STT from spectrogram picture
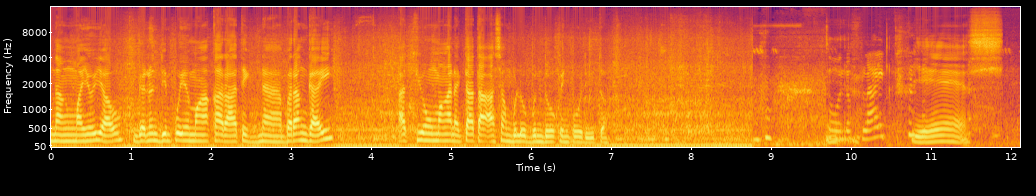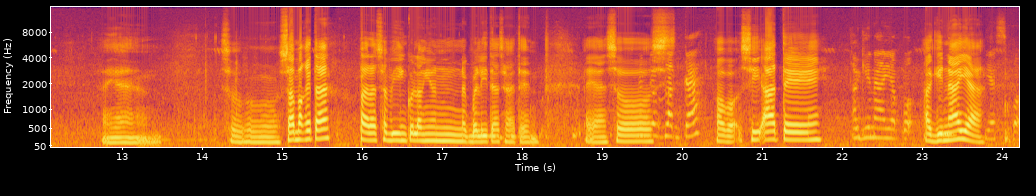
ng Mayoyaw. Ganon din po yung mga karatig na barangay at yung mga nagtataasang bulubundukin po dito. Solo flight. Yes. Ayan. So, sama kita para sabihin ko lang yung nagbalita sa atin. Ayan, so... Nag-vlog ka? Opo, si ate Aginaya po. Aginaya. Yes po.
